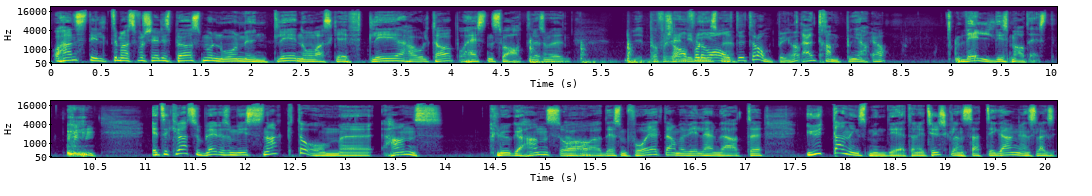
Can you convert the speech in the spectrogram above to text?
Og han stilte masse forskjellige spørsmål, noen muntlig, noen var skriftlig, holdt opp, og hesten svarte liksom på forskjellige vis. Ja, for det var alltid trampinga. Ja, tramping, ja. Ja. Veldig smart hest. Etter hvert så ble det så mye snakk om uh, Hans, Kluge Hans, og det som foregikk der med Wilhelm, er at eh, utdanningsmyndighetene i Tyskland satte i gang en slags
